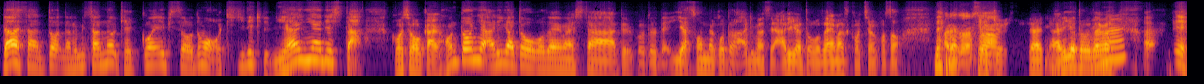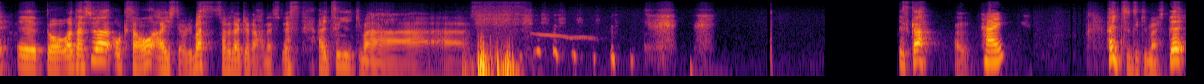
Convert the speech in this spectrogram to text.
ダーさんとなるみさんの結婚エピソードもお聞きできてニヤニヤでした。ご紹介本当にありがとうございました。ということで、いや、そんなことはありません。ありがとうございます。こちらこそ。ね、ありがとうございました提供していただいてありがとうございます。す。あえええーと、私は奥さんを愛しております。それだけの話です。はい、次行きます。いいですか？はいはい。はい、続きまして、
